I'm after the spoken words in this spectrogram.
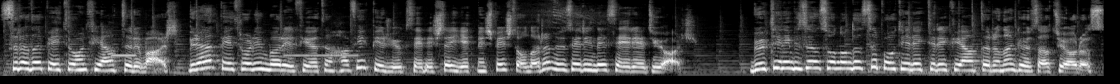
Sırada petrol fiyatları var. Brent petrolün varil fiyatı hafif bir yükselişte 75 doların üzerinde seyrediyor. Bültenimizin sonunda spot elektrik fiyatlarına göz atıyoruz.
